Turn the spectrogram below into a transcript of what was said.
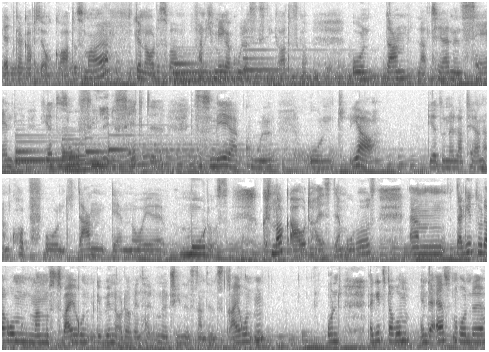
Edgar gab es ja auch gratis mal. Genau, das war, fand ich mega cool, dass es die gratis gab. Und dann Laterne Sandy. Die hat so viele Effekte. Das ist mega cool. Und ja, die hat so eine Laterne am Kopf und dann der neue Modus. Knockout heißt der Modus. Ähm, da geht es so darum, man muss zwei Runden gewinnen oder wenn es halt unentschieden ist, dann sind es drei Runden. Und da geht es darum, in der ersten Runde,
